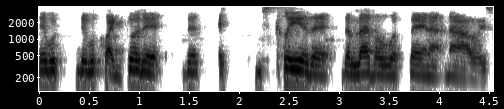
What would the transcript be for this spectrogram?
they were they were quite good at that. It was clear that the level we're playing at now is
